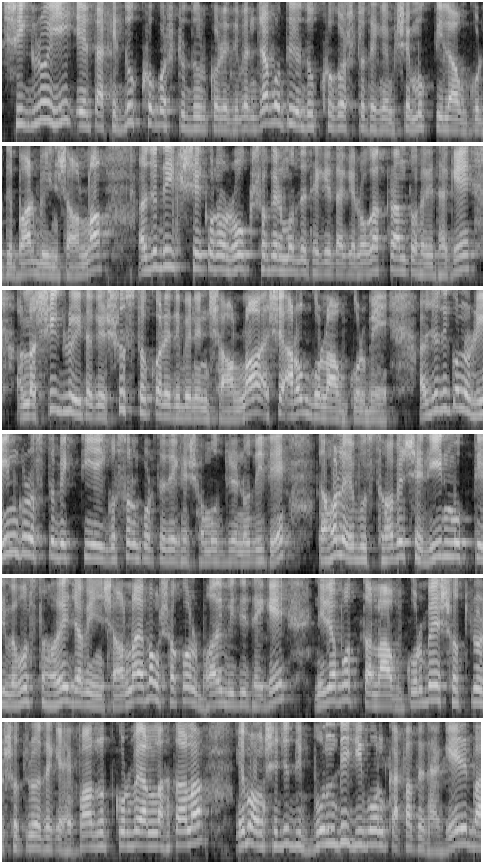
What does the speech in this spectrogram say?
শীঘ্রই এ তাকে দুঃখ কষ্ট দূর করে দিবেন। যাবতীয় দুঃখ কষ্ট থেকে সে মুক্তি লাভ করতে পারবে ইনশাআল্লাহ। আর যদি সে কোনো রোগ শোকের মধ্যে থেকে তাকে রোগাক্রান্ত হয়ে থাকে, আল্লাহ শীঘ্রই তাকে সুস্থ করে দিবেন ইনশাআল্লাহ। সে আরোগ্য লাভ করবে। আর যদি কোনো ঋণগ্রস্ত ব্যক্তি এই গোসল করতে দেখে সমুদ্রে নদীতে, তাহলে বুঝতে হবে সে ঋণ মুক্তির ব্যবস্থা হয়ে যাবে ইনশাআল্লাহ এবং সকল ভয়ভীতি থেকে নিরাপত্তা লাভ করবে, শত্রুর শত্রুরা থেকে হেফাজত করবে আল্লাহ তাআলা এবং সে যদি বন্দি জীবন কাটাতে থাকে বা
